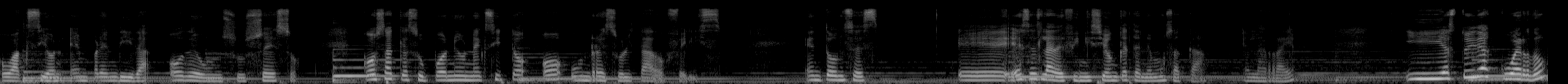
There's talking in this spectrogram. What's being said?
o acción emprendida o de un suceso, cosa que supone un éxito o un resultado feliz. Entonces, eh, esa es la definición que tenemos acá en la RAE. Y estoy de acuerdo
